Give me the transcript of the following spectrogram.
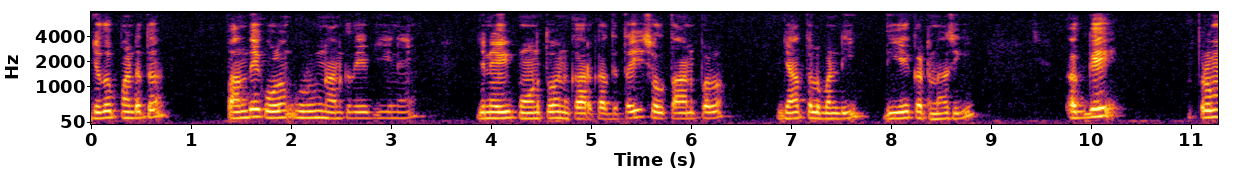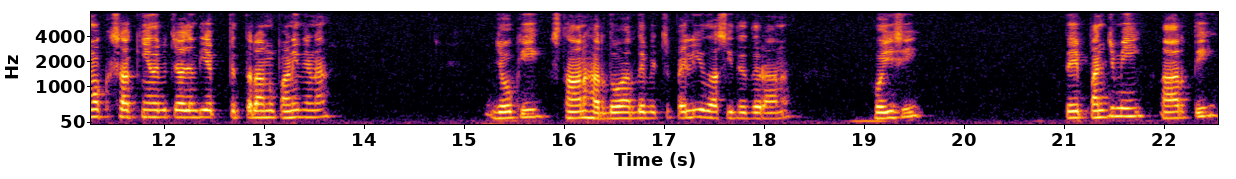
ਜਦੋਂ ਪੰਡਤ ਪਾਂਦੇ ਕੋਲ ਗੁਰੂ ਨਾਨਕ ਦੇਵ ਜੀ ਨੇ ਜਨੇਊ ਪਾਉਣ ਤੋਂ ਇਨਕਾਰ ਕਰ ਦਿੱਤਾ ਸੀ, ਸੁਲਤਾਨਪੁਰ ਜਾਂ ਤਲਵੰਡੀ ਦੀ ਇਹ ਘਟਨਾ ਸੀਗੀ। ਅੱਗੇ ਪ੍ਰਮੁੱਖ ਸਾਖੀਆਂ ਦੇ ਵਿੱਚ ਆ ਜਾਂਦੀ ਹੈ, ਪਿੱਤਰਾਂ ਨੂੰ ਪਾਣੀ ਦੇਣਾ। ਜੋ ਕਿ ਸਥਾਨ ਹਰਿਦੁਆਰ ਦੇ ਵਿੱਚ ਪਹਿਲੀ ਉਦਾਸੀ ਦੇ ਦੌਰਾਨ ਹੋਈ ਸੀ ਤੇ ਪੰਜਵੀਂ ਆਰਤੀ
